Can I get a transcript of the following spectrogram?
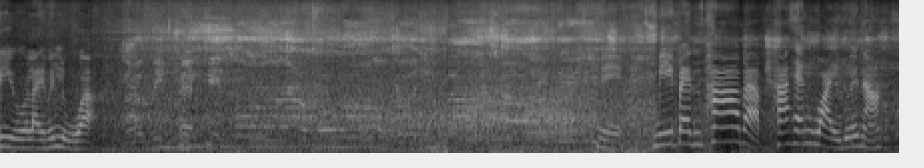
บิวอะไรไม่รู้อะ นี่ มีเป็นผ้าแบบผ้าแห้งไวด้วยนะส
